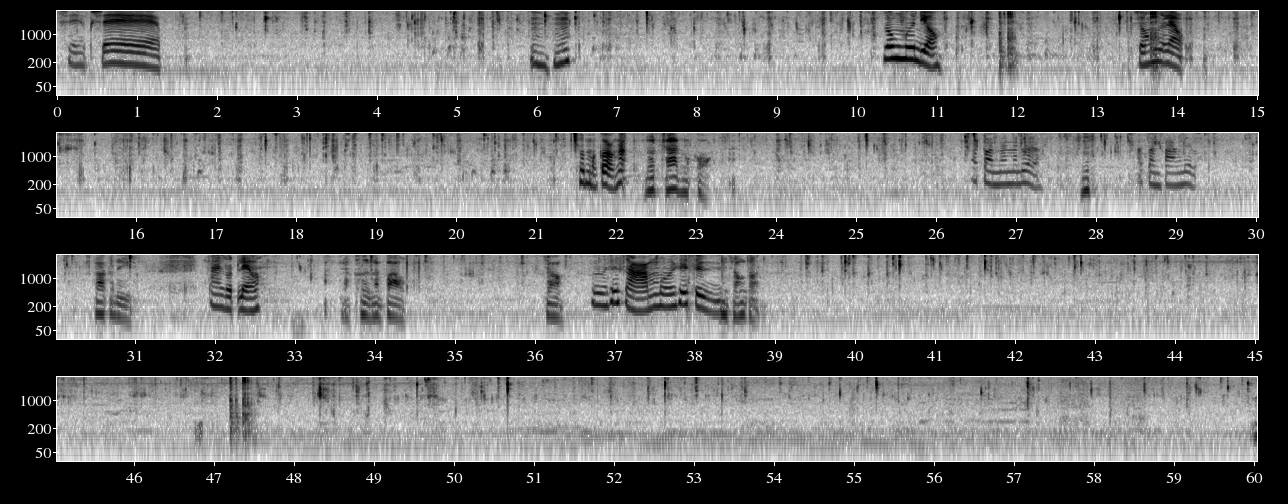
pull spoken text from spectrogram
แซ่บแซ่บอือหือลงมือเดียวสองมือแล้วชมมากอกนะรสชาติมะกอก เอา ตอนมันมาด้วยเหรอหึ เอาตอนปลามาด้วยเหรอปลากระดีปลาหลดแล้ว จากเขื่อนลำเปาจองมือที่สามมือที่สี่มีสองตอน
